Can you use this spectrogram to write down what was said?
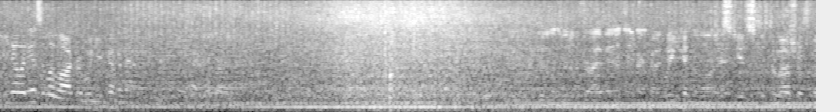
like, you know, it is a little awkward when you're coming out. We can just use the commercial footage.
